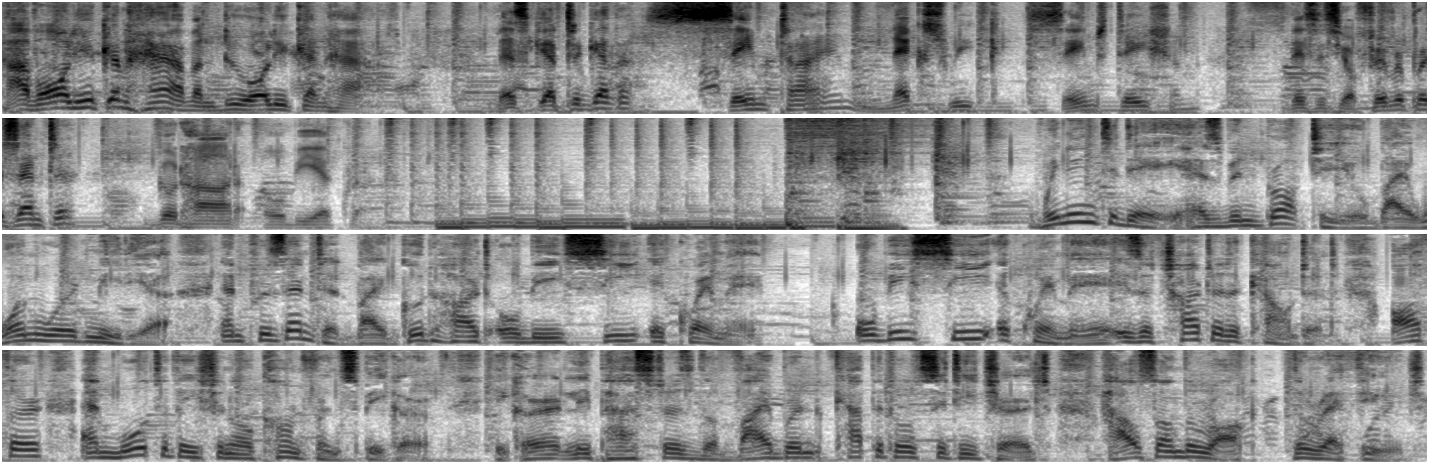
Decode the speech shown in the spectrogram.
have all you can have, and do all you can have. Let's get together, same time, next week, same station. This is your favorite presenter, Goodheart Obiakweme. Winning Today has been brought to you by One Word Media and presented by Goodheart Obi C. Ekweme. Obi C. Ekweme is a chartered accountant, author, and motivational conference speaker. He currently pastors the vibrant Capital City Church, House on the Rock, The Refuge.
